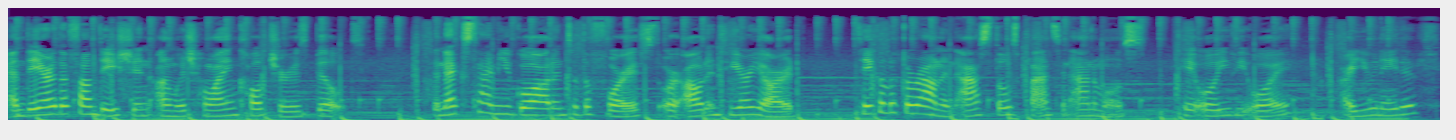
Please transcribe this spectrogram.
and they are the foundation on which Hawaiian culture is built. The next time you go out into the forest or out into your yard, take a look around and ask those plants and animals, He ʻŌiwi ʻOe, are you native?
